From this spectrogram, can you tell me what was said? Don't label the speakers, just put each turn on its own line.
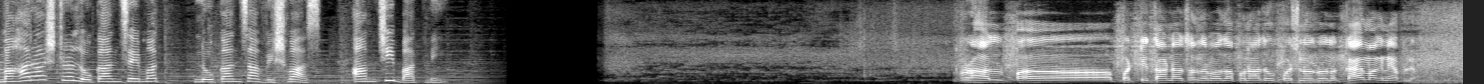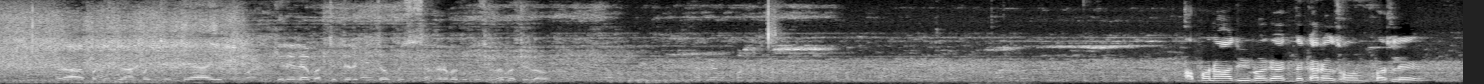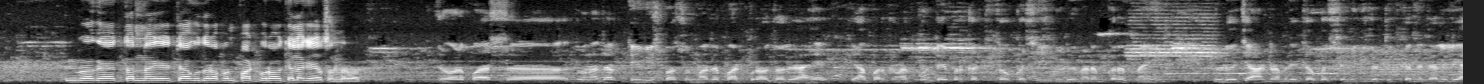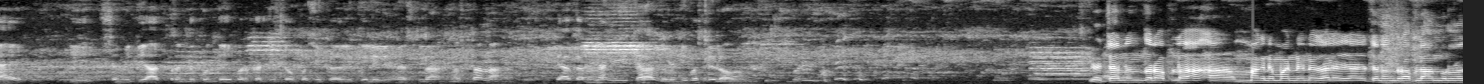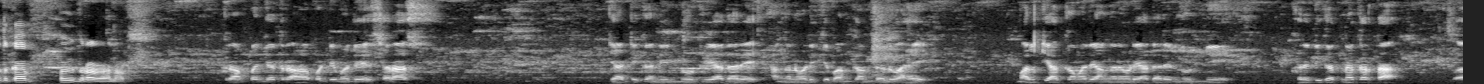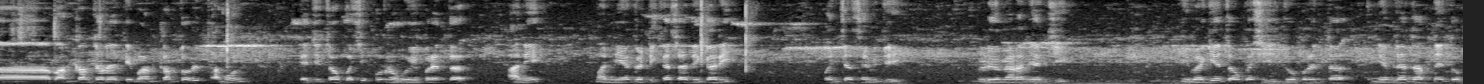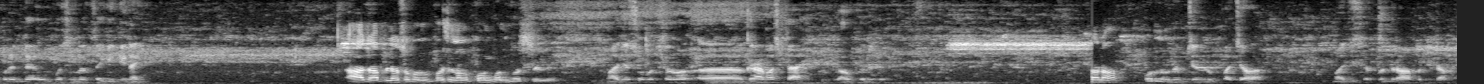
महाराष्ट्र लोकांचे मत लोकांचा विश्वास आमची बातमी.
राहल प- पट्टी तांडा संदर्भात आपण आज उपोषणाबद्दल काय मागणी आपल्या?
राहपट्टी ग्रामपंचायत त्या एकूण केलेल्या भ्रष्टाचाराची चौकशी संदर्भात उपोषणाला बसलेलो आहोत.
आपण आज विभाग आयुक्त कार्यालयासमोर बसले. विभाग याच्या अगोदर आपण पाठपुरावा केला का या संदर्भात?
जवळपास दोन हजार तेवीसपासून माझा पाठपुरावा चालू आहे. या प्रकरणात कोणत्याही प्रकारची चौकशी व्हिडिओ मॅडम करत नाही. व्हिडिओच्या अंडरमध्ये चौकशी समिती गठीत करण्यात आलेली आहे. ही समिती आजपर्यंत कोणत्याही प्रकारची चौकशी कर केलेली नसला नसताना त्या कारणाने इथं आज रोजी बसलेलो आहोत.
याच्यानंतर आपला अ, मागण्या मान्य न झाल्या याच्यानंतर आपलं आंदोलनाचं काय पवित्र राहणार?
ग्रामपंचायत राहापट्टीमध्ये सरास ज्या ठिकाणी नोटरी आधारे अंगणवाडीचे बांधकाम चालू आहे मालकी हक्कामध्ये अंगणवाडी आधारे नोंदणी खरेदी करत न करता अ, बांधकाम चालू आहे ते बांधकाम त्वरित थांबवून त्याची चौकशी पूर्ण होईपर्यंत आणि माननीय गटिकास अधिकारी पंचायत समिती बी डी ओ मॅडम यांची विभागीय चौकशी जोपर्यंत नेमल्या जात नाही तोपर्यंत उपोषणाला स्थगिती नाही.
आज आपल्यासोबत उपोषणाला कोण कोण बसलेले?
माझ्यासोबत सर्व अ, ग्रामस्थ आहे गावकरी.
नाव? पूर्ण
रुप्पा चव्हाण. माजी सरपंच राहापट्टी टाक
